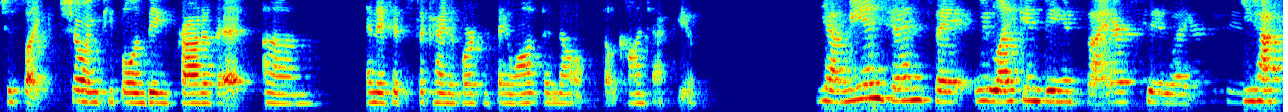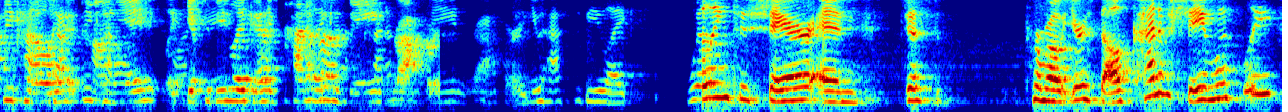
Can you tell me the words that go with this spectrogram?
just like showing people and being proud of it. Um, and if it's the kind of work that they want, then they'll they'll contact you. Yeah, me and Jen say we liken being a designer to like you have to be kind of like a to Kanye, like like you have to be like a kind of a vain kind of rapper. vain rapper. You have to be like willing to share and just promote yourself kind of shamelessly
